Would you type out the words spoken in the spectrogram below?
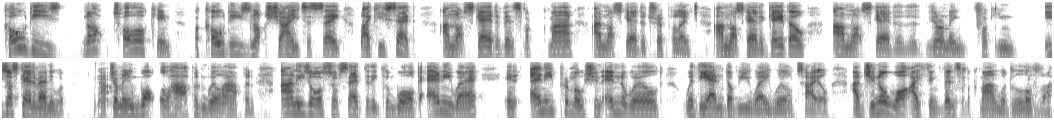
Cody's not talking, but Cody's not shy to say, like he said, I'm not scared of Vince McMahon. I'm not scared of Triple H. I'm not scared of Gato. I'm not scared of the, you know what I mean? Fucking, he's not scared of anyone. No. Do you know I mean? What will happen will happen. And he's also said that he can walk anywhere in any promotion in the world with the NWA World Title. And do you know what? I think Vince McMahon would love that.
